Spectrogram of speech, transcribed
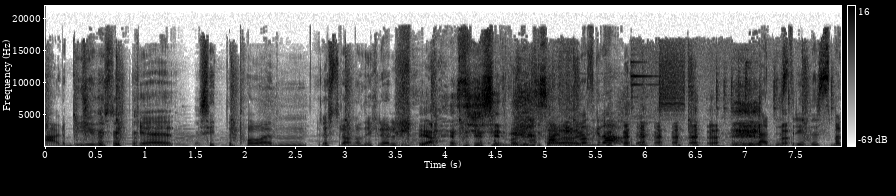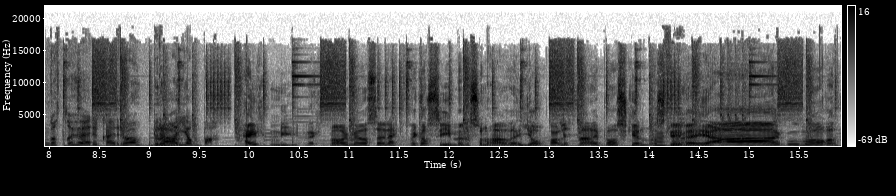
er det by hvis du ikke sitter på en restaurant og drikker øl? Ja, du sitter på en? Lærde strides. Men godt å høre, Karo. Bra Mm. jobba. Helt nydelig. Vi har med oss elektriker Simen, som har jobba litt mer i påsken. Og skriver ja, god morgen.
